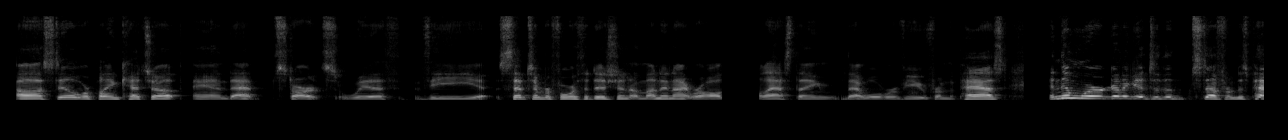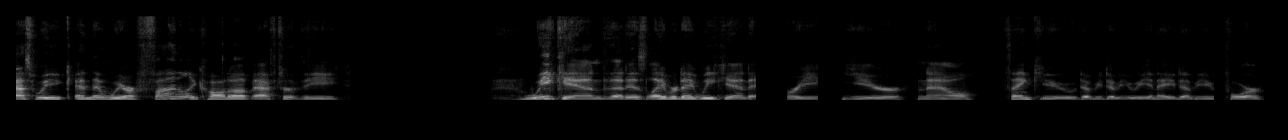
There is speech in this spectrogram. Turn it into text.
uh, still, we're playing catch up, and that starts with the September 4th edition of Monday Night Raw, the last thing that we'll review from the past. And then we're going to get to the stuff from this past week, and then we are finally caught up after the weekend that is Labor Day weekend every year now. Thank you, WWE and AW, for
